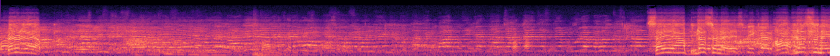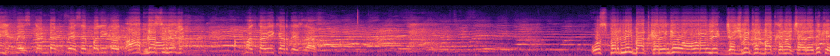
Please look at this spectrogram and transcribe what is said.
بیٹھ جائے آپ۔ صحیح آپ نہ سنیں۔ اسپیکر آپ نہ سنیں۔ مس کنڈکٹ پہ اسمبلی کو آپ نہ سنیں۔ ملتوی کر دے اجلاس اس پر نہیں بات کریں گے وہ اوورال ایک ججمنٹ پر بات کرنا چاہ رہے ہیں دیکھیں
